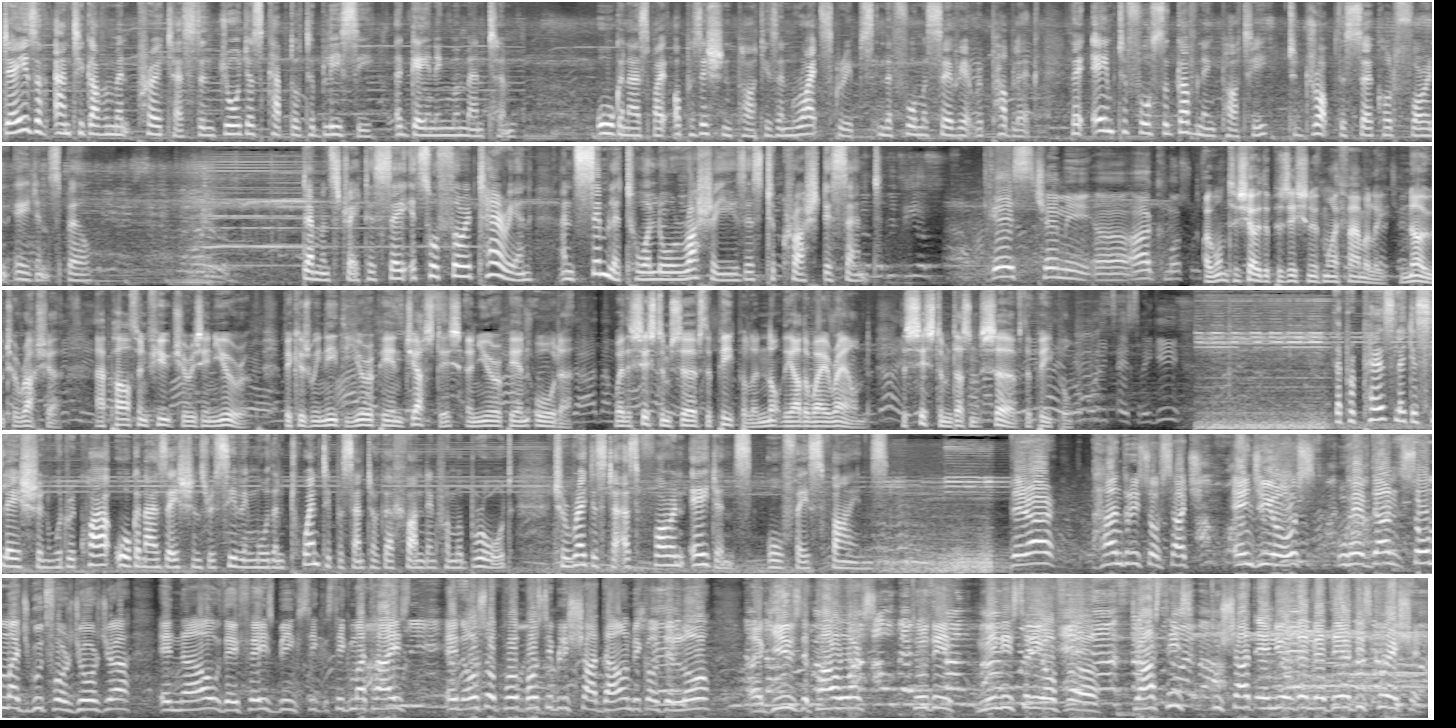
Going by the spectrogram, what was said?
Days of anti government protests in Georgia's capital Tbilisi are gaining momentum. Organised by opposition parties and rights groups in the former Soviet Republic, they aim to force the governing party to drop the so called Foreign Agents Bill. Demonstrators say it's authoritarian and similar to a law Russia uses to crush dissent. I want to show the position of my family no to Russia. Our path and future is in Europe because we need the European justice and European order, where the system serves the people and not the other way around. The system doesn't serve the people. The proposed legislation would require organizations receiving more than 20% of their funding from abroad to register as foreign agents or face fines. There are hundreds of such NGOs who have done so much good for Georgia and now they face being stigmatized and also possibly shut down because the law uh, gives the powers to the Ministry of uh, Justice to shut any of them at their discretion.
